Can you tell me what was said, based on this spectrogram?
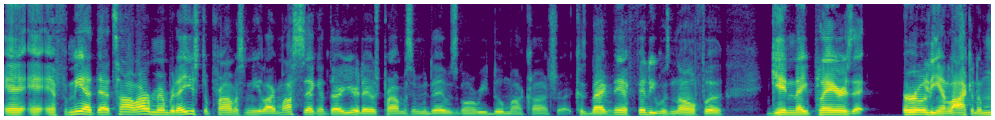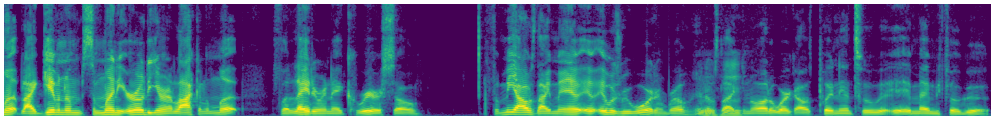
And, and, and for me at that time, I remember they used to promise me like my second, third year, they was promising me they was gonna redo my contract. Cause back then Philly was known for getting their players at early and locking them up, like giving them some money earlier and locking them up for later in their career. So for me, I was like, man, it, it was rewarding, bro. And it was like, Mhm. you know, all the work I was putting into it, it made me feel good.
